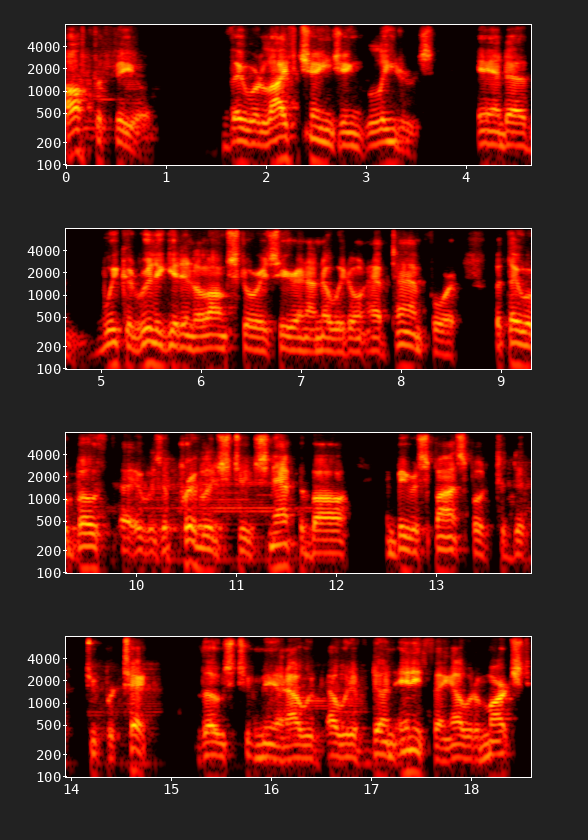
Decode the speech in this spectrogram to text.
off the field, they were life changing leaders. And uh, we could really get into long stories here, and I know we don't have time for it. But they were both. Uh, it was a privilege to snap the ball and be responsible to to protect those two men. I would I would have done anything. I would have marched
